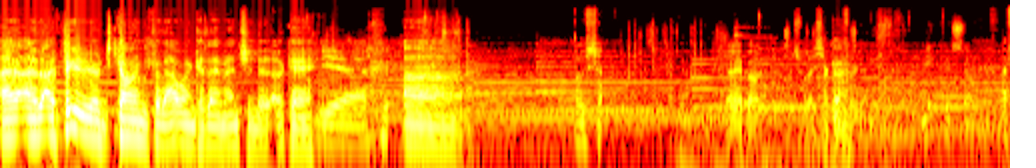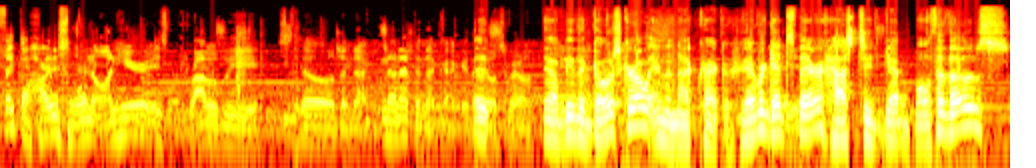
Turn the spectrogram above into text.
I I, I figured you're going for that one because I mentioned it. Okay. Yeah. Uh. I was trying. Alright, well, which one I should Okay. go for next? I feel like the hardest one on here is probably still the nut. No, not the nutcracker. The It's- ghost girl. Yeah, it'll be the Ghost Girl and the Nutcracker. Whoever gets Yeah. there has to get both of those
